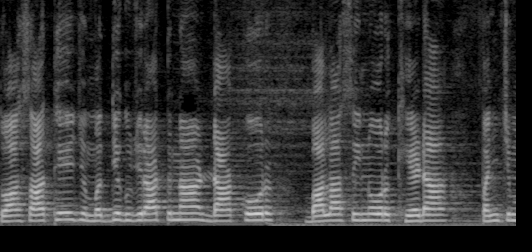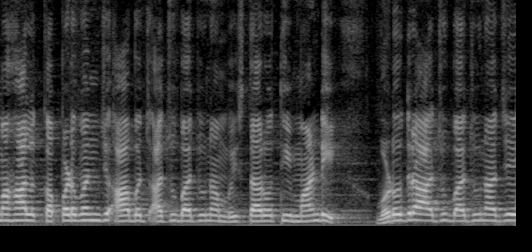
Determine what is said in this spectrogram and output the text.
તો આ સાથે જ મધ્ય ગુજરાતના ડાકોર, બાલાસિનોર, ખેડા, પંચમહાલ, કપડવંજ આ બજ આજુબાજુના વિસ્તારોથી માંડી વડોદરા આજુબાજુના જે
